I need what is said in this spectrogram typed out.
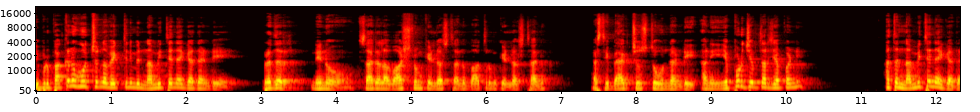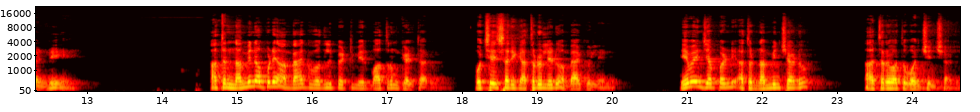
ఇప్పుడు పక్కన కూర్చున్న వ్యక్తిని మీరు నమ్మితేనే కదండి బ్రదర్ నేను ఒకసారి అలా వాష్రూమ్కి వెళ్ళొస్తాను బాత్రూమ్కి వెళ్ళొస్తాను. కాస్త ఈ బ్యాగ్ చూస్తూ ఉండండి అని ఎప్పుడు చెప్తారు చెప్పండి? అతను నమ్మితేనే కదండి. అతను నమ్మినప్పుడే ఆ బ్యాగ్ వదిలిపెట్టి మీరు బాత్రూమ్కి వెళ్తారు. వచ్చేసరికి అతడు లేడు ఆ బ్యాగ్ లేను. ఏమైంది చెప్పండి? అతడు నమ్మించాడు? ఆ తర్వాత వంచాడు.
